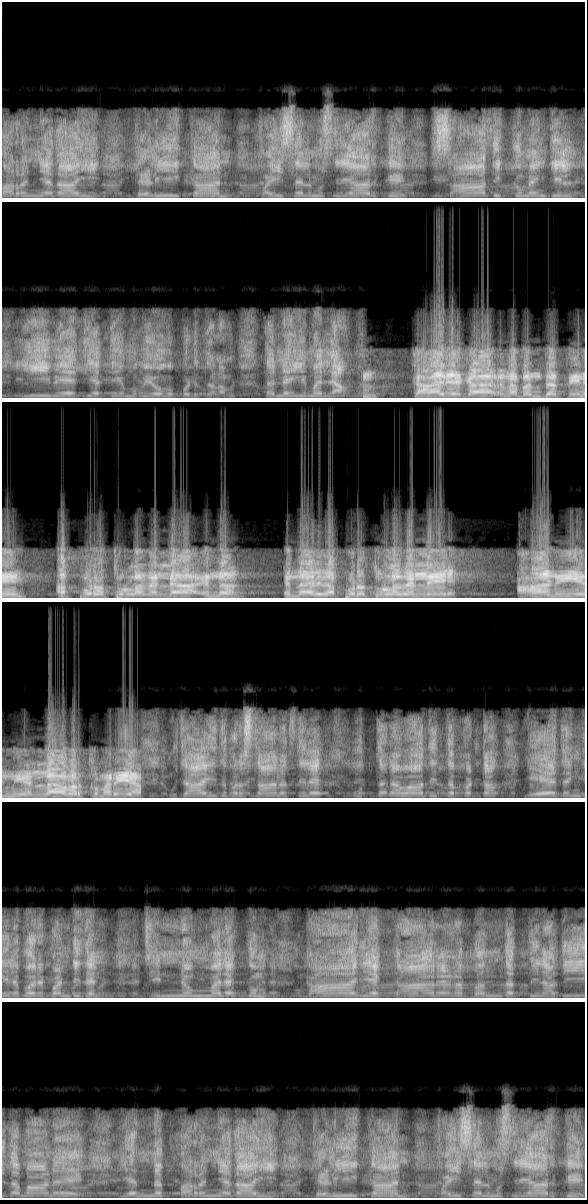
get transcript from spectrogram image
പറഞ്ഞതായി തെളിയിക്കാൻ ഫൈസൽ മുസ്ലിയാർക്ക് സാധിക്കുമെങ്കിൽ ഈ വേദി അദ്ദേഹം ഉപയോഗപ്പെടുത്തണം. തന്നെയുമല്ല. കാര്യകാരണ ബന്ധത്തിന് അപ്പുറത്തുള്ളതല്ല എന്നാണ്. എന്നാൽ ഇത് അപ്പുറത്തുള്ളതല്ലേ? ആണ് എന്ന് എല്ലാവർക്കും അറിയാം. മുജാഹിദ് പ്രസ്ഥാനത്തിലെ ഉത്തരവാദിത്തപ്പെട്ട ഏതെങ്കിലും ഒരു പണ്ഡിതൻ ജിന്നും മലക്കും കാര്യകാരണ ബന്ധത്തിന് അതീതമാണ് എന്ന് പറഞ്ഞതായി തെളിയിക്കാൻ ഫൈസൽ മുസ്ലിയാർക്ക്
